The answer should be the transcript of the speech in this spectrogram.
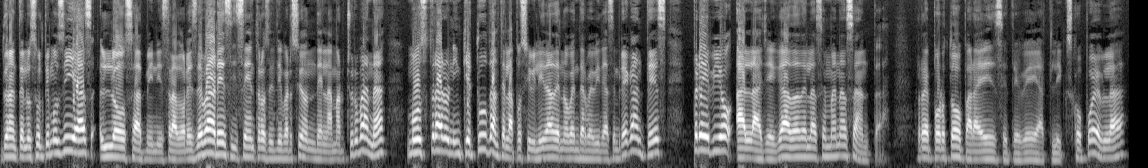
Durante los últimos días, los administradores de bares y centros de diversión de la marcha urbana mostraron inquietud ante la posibilidad de no vender bebidas embriagantes previo a la llegada de la Semana Santa. Reportó para STV Atlixco Puebla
